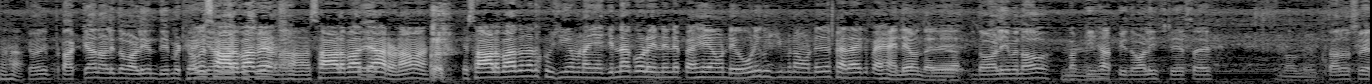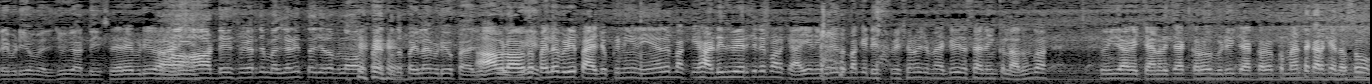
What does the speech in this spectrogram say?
ਕਿਉਂ ਨਹੀਂ? ਪਟਾਕਿਆਂ ਨਾਲ ਹੀ ਦੀਵਾਲੀ ਹੁੰਦੀ ਕਿਉਂਕਿ ਮਠਿਆਈਆਂ ਸਾਲ ਬਾਅਦ। ਹਾਂ ਸਾਲ ਬਾਅਦ ਤਿਉਹਾਰ ਹੋਣਾ ਵਾ। ਤੇ ਸਾਲ ਬਾਅਦ ਉਹਨਾਂ ਤੇ ਖੁਸ਼ੀਆਂ ਮਨਾਈਆਂ ਜਿਨ੍ਹਾਂ ਕੋਲ ਇੰਨੇ ਨੇ ਪੈਸੇ ਆਉਂਦੇ ਉਹ ਨਹੀਂ ਖੁਸ਼ੀ ਮਨਾਉਂਦੇ ਤੇ ਫਾਇਦਾ ਇੱਕ ਪੈਸੇ ਲਿਆਉਂਦਾ ਇਹਦਾ। ਦੀਵਾਲੀ ਮਨਾਓ ਬਾਕੀ ਹੈਪੀ ਦੀਵਾਲੀ ਸਟੇ ਸੇਫ ਤੁਹਾਨੂੰ ਸਵੇਰੇ ਵੀਡੀਓ ਮਿਲ ਜੂਗੀ ਸਾਡੀ। ਸਵੇਰੇ ਵੀਡੀਓ ਹਾਂ, ਆਣੀ ਸਾਡੇ ਸਵੇਰ ਚ ਮਿਲ ਜਾਣੀ ਤਾਂ ਜਦੋਂ ਵਲੌਗ ਪੈ ਤੋਂ ਪਹਿਲਾਂ ਵੀਡੀਓ ਪੈ ਜਾਊ ਆਹ ਵਲੌਗ ਤੋਂ ਪਹਿਲਾਂ ਵੀਡੀਓ ਪੈ ਚੁੱਕਣੀ ਨਹੀਂ ਹੈ ਤੇ ਬਾਕੀ ਸਾਡੀ ਸਵੇਰ ਚ ਤੇ ਭਲਕੇ ਆ ਜਾਣੀ ਵੀਡੀਓ ਤੇ ਬਾਕੀ ਡਿਸਕ੍ਰਿਪਸ਼ਨ ਵਿੱਚ ਮੈਂ ਅੱਗੇ ਵੀ ਦੱਸਿਆ ਲਿੰਕ ਲਾ ਦੂੰਗਾ। ਤੁਸੀਂ ਜਾ ਕੇ ਚੈਨਲ ਚੈੱਕ ਕਰੋ ਵੀਡੀਓ ਚੈੱਕ ਕਰੋ ਕਮੈਂਟ ਕਰਕੇ ਦੱਸੋ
